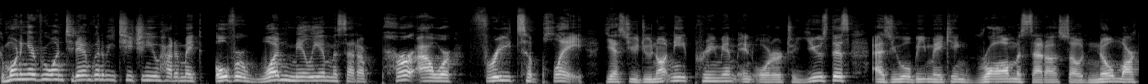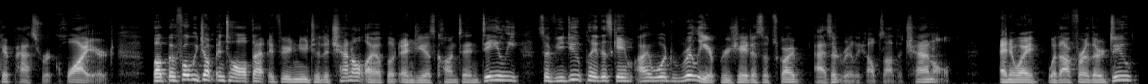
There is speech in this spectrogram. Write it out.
Good morning everyone, today I'm going to be teaching you how to make over 1 million Meseta per hour free to play. Yes, you do not need premium in order to use this as you will be making raw Meseta, so no market pass required. But before we jump into all of that, if you're new to the channel, I upload NGS content daily, so if you do play this game, I would really appreciate a subscribe as it really helps out the channel. Anyway, without further ado,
